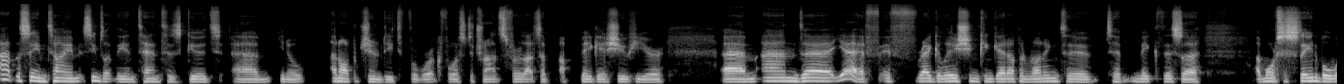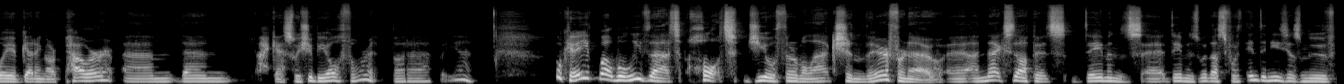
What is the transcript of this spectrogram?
at the same time, it seems like the intent is good. Um, you know, an opportunity for workforce to transfer. That's a, a big issue here. Um, and uh, yeah, if, if regulation can get up and running to to make this a a more sustainable way of getting our power, um, then I guess we should be all for it. But uh, but yeah. Okay, well, we'll leave that hot geothermal action there for now. Uh, and next up, it's Damon's. Uh, Damon's with us for Indonesia's move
